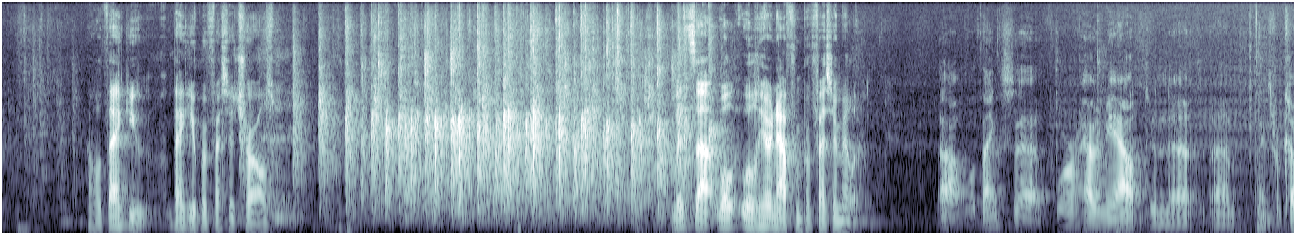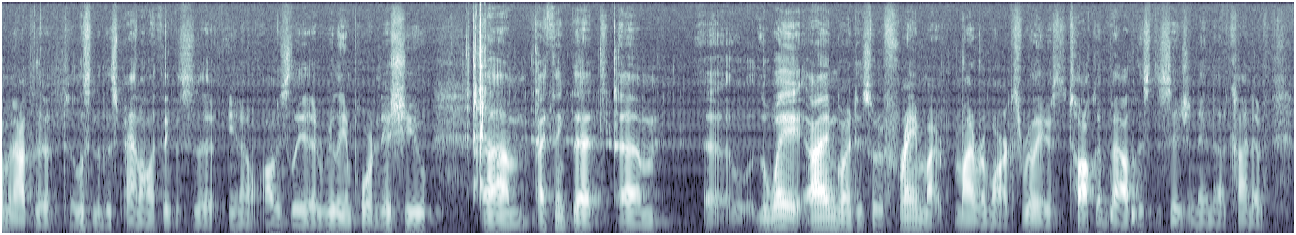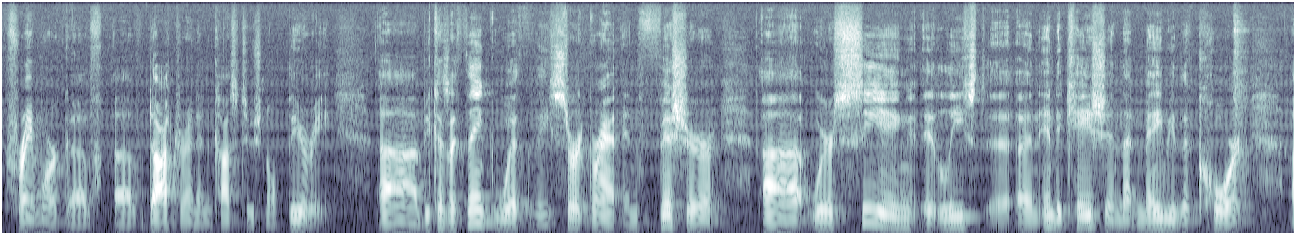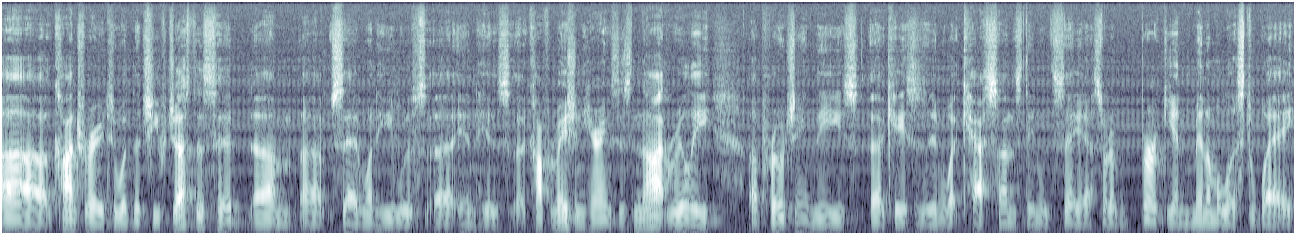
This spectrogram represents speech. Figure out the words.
Well, thank you. Thank you, Professor Charles. Let's, uh, we'll, we'll hear now from Professor Miller. Oh, well, thanks uh, for having me out, and uh, um, thanks for coming out to, to listen to this panel. I think this is a, you know, obviously a really important issue. Um, I think that um, uh, the way I'm going to sort of frame my, my remarks really is to talk about this decision in a kind of framework of, of doctrine and constitutional theory. Uh, because I think with the cert grant in Fisher, uh, we're seeing at least uh, an indication that maybe the court, uh, contrary to what the Chief Justice had um, uh, said when he was uh, in his uh, confirmation hearings, is not really approaching these cases in what Cass Sunstein would say a sort of Burkean minimalist way,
